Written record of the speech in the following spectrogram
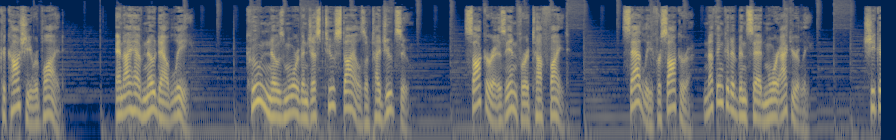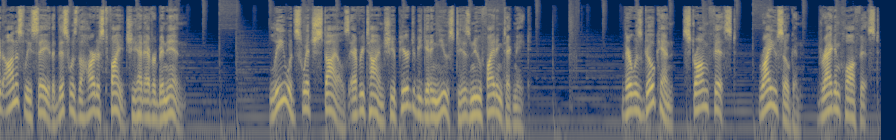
Kakashi replied. And I have no doubt Lee. Kun knows more than just two styles of taijutsu. Sakura is in for a tough fight. Sadly for Sakura, nothing could have been said more accurately. She could honestly say that this was the hardest fight she had ever been in. Lee would switch styles every time she appeared to be getting used to his new fighting technique. There was Goken, Strong Fist, Ryusoken, Dragon Claw Fist,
